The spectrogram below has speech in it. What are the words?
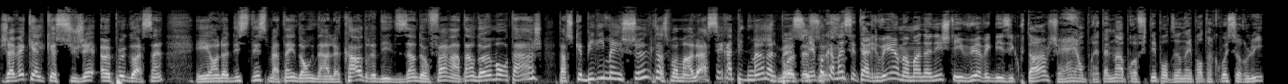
j'avais quelques sujets un peu gossants. Et on a décidé ce matin, donc, dans le cadre des dix ans, de vous faire entendre un montage, parce que Billy m'insulte à ce moment-là, assez rapidement dans le Je me souviens processus. pas comment c'est arrivé. À un moment donné, je t'ai vu avec des écouteurs. Je hey, on pourrait tellement en profiter pour dire n'importe quoi sur lui.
